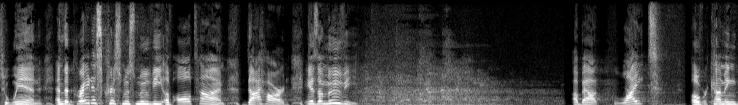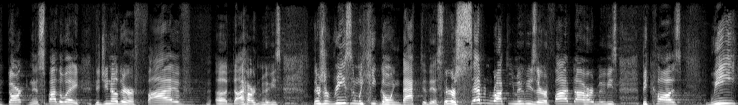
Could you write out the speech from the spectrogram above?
to win. And the greatest Christmas movie of all time, Die Hard, is a movie about light overcoming darkness. By the way, did you know there are five uh, Die Hard movies? There's a reason we keep going back to this. There are seven Rocky movies, there are five Die Hard movies, because we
